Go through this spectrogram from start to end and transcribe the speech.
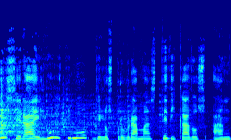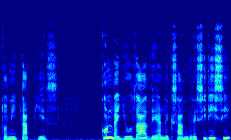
Hoy será el último de los programas dedicados a Antoni Tapies. Con la ayuda de Alexandre Sirisi,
